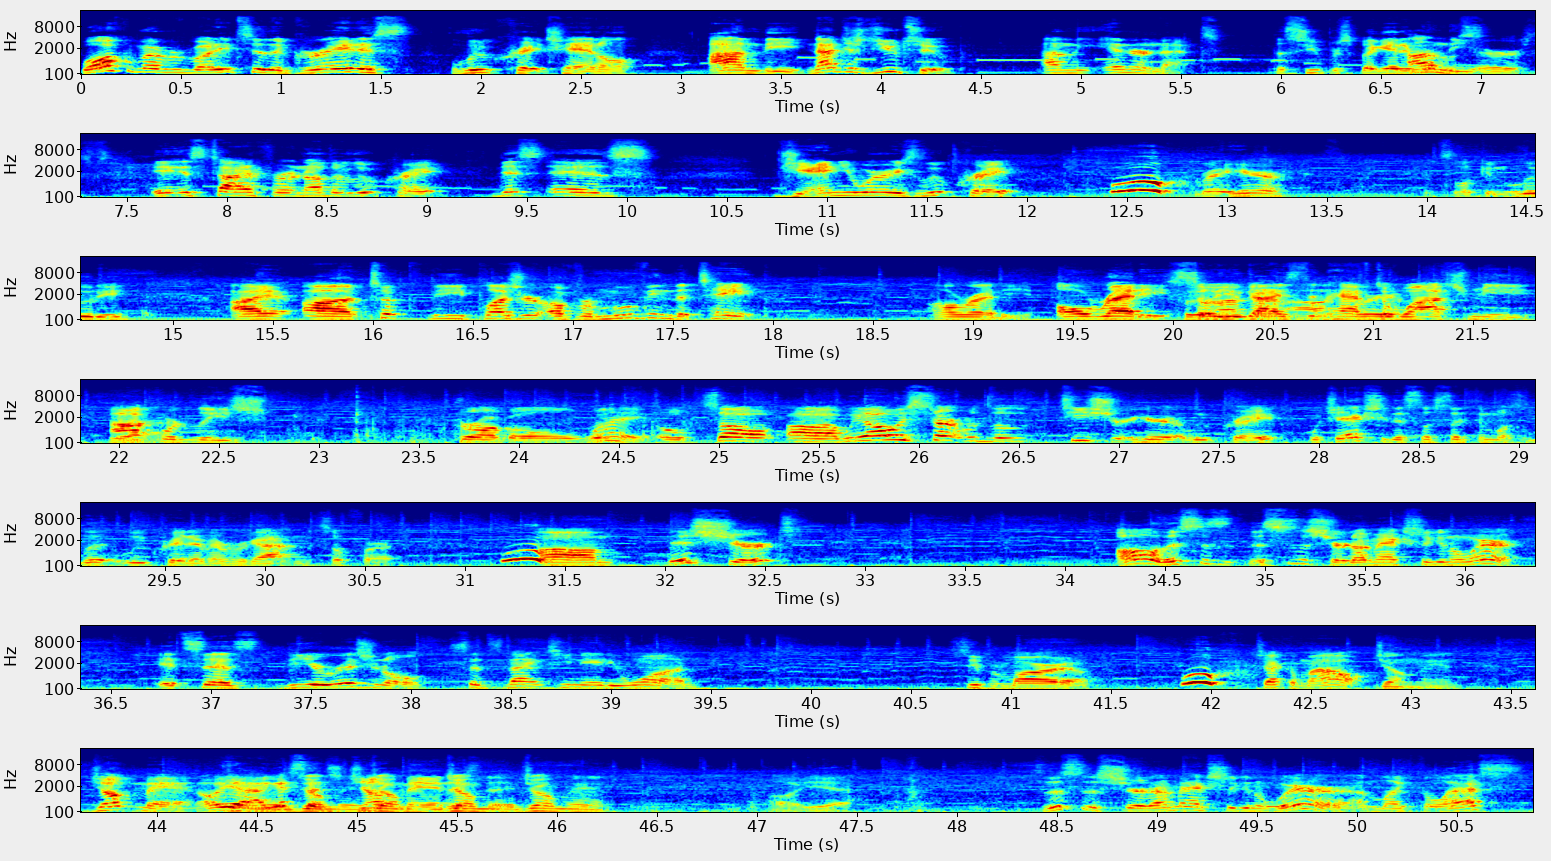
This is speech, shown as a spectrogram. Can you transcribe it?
Welcome everybody to the greatest Loot Crate channel on the not just YouTube, on the internet, the Super SpikeGhetti on the earth. It is time for another Loot Crate. This is January's Loot Crate. Woo! Right here. It's looking looty. I uh, took the pleasure of removing the tape Already. already, so, So you guys didn't have to watch me Yeah. awkwardly struggle. With, Right. Oh, so uh, we always start with the T-shirt here at Loot Crate, which actually this looks like the most lit Loot Crate I've ever gotten so far. Um, this shirt. Oh, this is this is a shirt I'm actually gonna wear. It says the original since 1981. Super Mario. Woo! Check them out. Jumpman. Jumpman. Oh yeah, I guess that's Jumpman. Jumpman. Jumpman. Jumpman. Oh yeah. So this is a shirt I'm actually gonna wear. Unlike the last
